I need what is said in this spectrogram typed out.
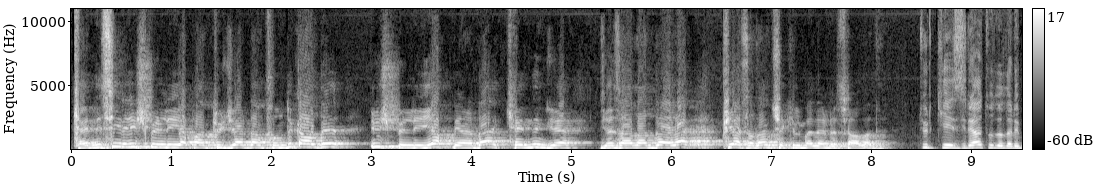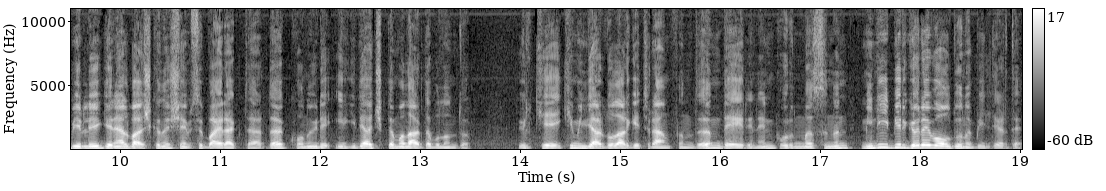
Kendisiyle işbirliği yapan tüccardan fındık aldı, işbirliği yapmayana da kendince cezalandırarak piyasadan çekilmelerini sağladı. Türkiye Ziraat Odaları Birliği Genel Başkanı Şemsi Bayraktar da konuyla ilgili açıklamalarda bulundu. Ülkeye 2 milyar dolar getiren fındığın değerinin korunmasının milli bir görev olduğunu bildirdi.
